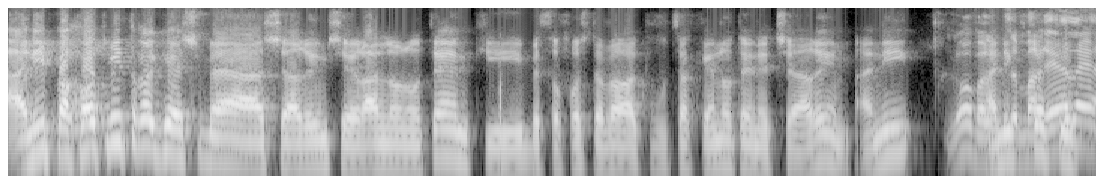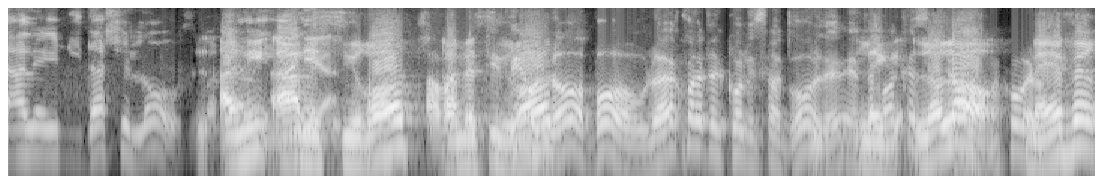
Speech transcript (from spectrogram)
אני, פחות מתרגש מהשערים שערן לא נותן, כי בסופו של דבר הקבוצה כן נותנת שערים. אני, לא, אבל זה מראה על הירידה שלו. אני, על- אני- המסירות, אבל זה טבעי, הוא המסירות, לא, בוא, הוא לא יכול לתת כל משחק גול, אין. דבר כזה. לא, לא? מעבר,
